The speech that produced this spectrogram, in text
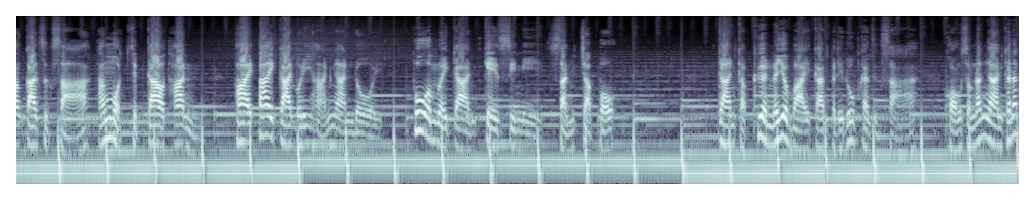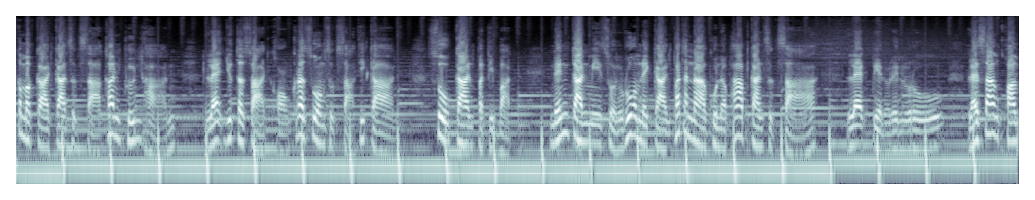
ทางการศึกษาทั้งหมด 19 ท่าน ภายใต้การบริหารงานโดย ผู้อำนวยการเกษินี สันจโปะ การขับเคลื่อนนโยบายการปฏิรูปการศึกษา ของสำนักงานคณะกรรมการการศึกษาขั้นพื้นฐาน และยุทธศาสตร์ของกระทรวงศึกษาธิการ สู่การปฏิบัติ เน้นการมีส่วนร่วมในการพัฒนาคุณภาพการศึกษา แลกเปลี่ยนเรียนรู้ และสร้างความ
